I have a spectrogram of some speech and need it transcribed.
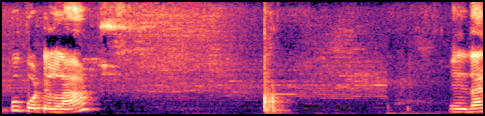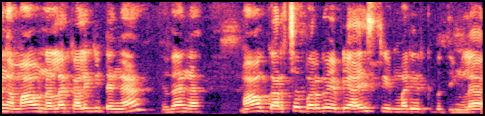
உப்பு போட்டுடலாம். இதுதாங்க மாவு நல்லா கலக்கிட்டேங்க. இதாங்க மாவு கரைச்ச பிறகு எப்படி ஐஸ்கிரீம் மாதிரி இருக்குது பார்த்தீங்களா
